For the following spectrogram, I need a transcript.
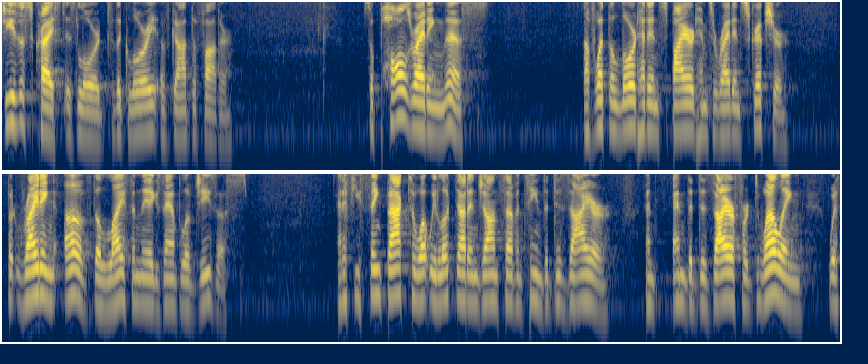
Jesus Christ is Lord to the glory of God the Father. So Paul's writing this of what the Lord had inspired him to write in Scripture, but writing of the life and the example of Jesus. And if you think back to what we looked at in John 17, the desire and, and the desire for dwelling with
